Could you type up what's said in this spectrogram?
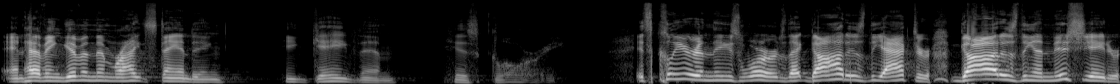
And having given them right standing, he gave them his glory. It's clear in these words that God is the actor, God is the initiator,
